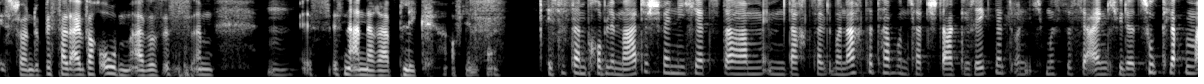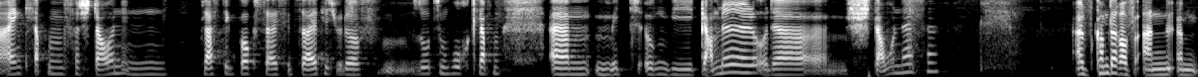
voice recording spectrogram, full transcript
ist schon, du bist halt einfach oben. Also es ist, ähm, mhm. es ist ein anderer Blick auf jeden Fall. Ist es dann problematisch, wenn ich jetzt ähm, im Dachzelt übernachtet habe und es hat stark geregnet und ich muss das ja eigentlich wieder zuklappen, einklappen, verstauen in Plastikbox, sei es jetzt seitlich oder so zum Hochklappen, ähm, mit irgendwie Gammel oder ähm, Staunässe? Also es kommt darauf an, ähm,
